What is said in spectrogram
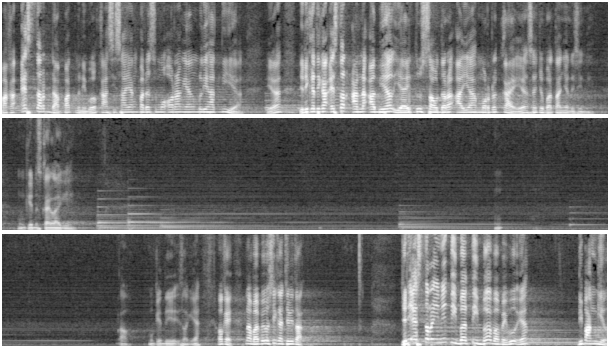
Maka Esther dapat menimbul kasih sayang pada semua orang yang melihat dia. Ya, jadi ketika Esther anak Abihail yaitu saudara ayah Mordekai ya, saya coba tanya di sini. Mungkin sekali lagi. Mungkin di lagi ya. Oke, nah Bapak Ibu singkat cerita. Jadi Esther ini tiba-tiba Bapak Ibu ya, dipanggil.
